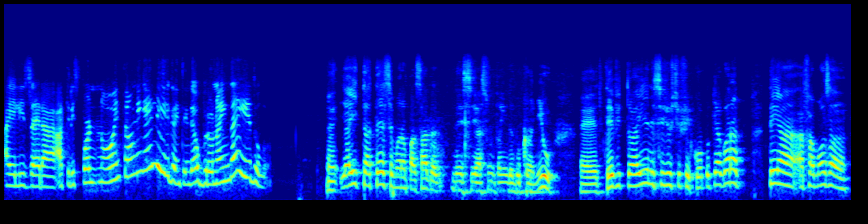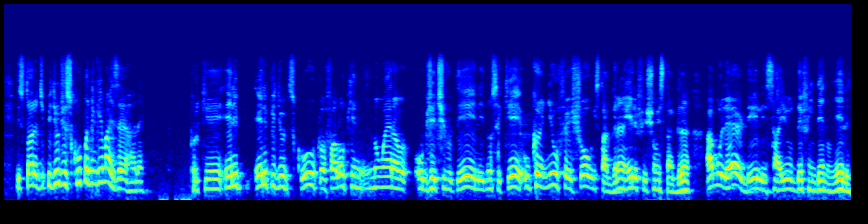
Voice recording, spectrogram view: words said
a Elisa era atriz pornô, então ninguém liga, entendeu? O Bruno ainda é ídolo. É, e aí, tá até semana passada, nesse assunto ainda do Canil, é, teve. Aí ele se justificou, porque agora tem a, a famosa história de pedir desculpa, ninguém mais erra, né? Porque ele, ele pediu desculpa, falou que não era o objetivo dele, não sei o quê. O Canil fechou o Instagram, ele fechou o Instagram. A mulher dele saiu defendendo ele,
